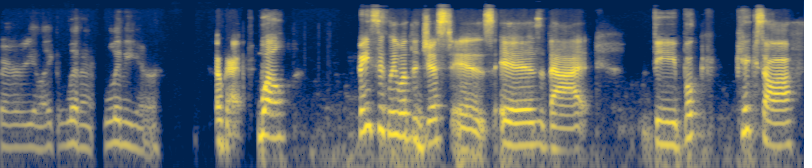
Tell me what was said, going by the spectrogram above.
very like linear. linear. Okay. Well, basically what the gist is is that the book kicks off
